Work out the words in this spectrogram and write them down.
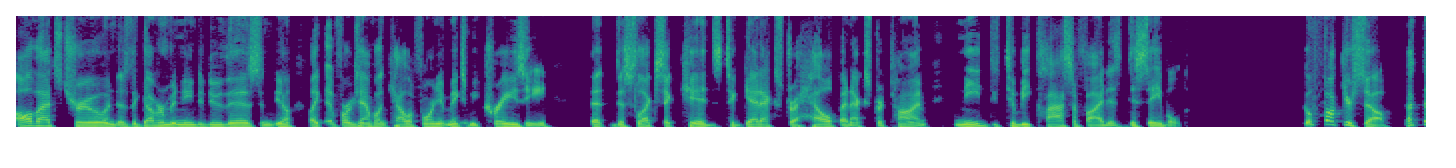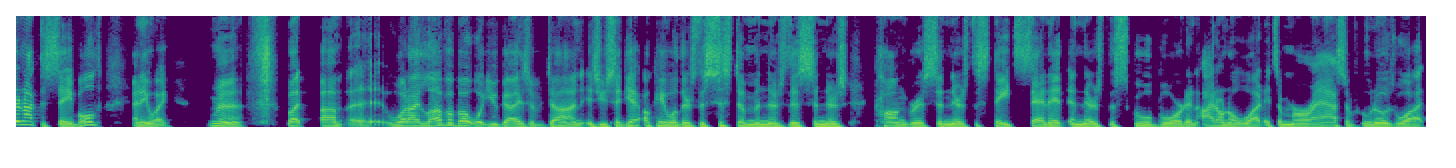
all that's true. And does the government need to do this? And, you know, like, for example, in California, it makes me crazy that dyslexic kids to get extra help and extra time need to be classified as disabled. Go fuck yourself. they're not disabled. Anyway, but um, uh, what I love about what you guys have done is you said, yeah, okay, well, there's the system and there's this and there's Congress and there's the state Senate and there's the school board and I don't know what. It's a morass of who knows what.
